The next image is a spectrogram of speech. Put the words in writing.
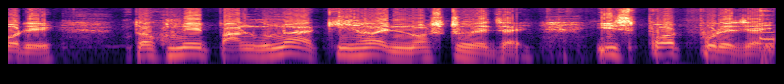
পড়ে, তখন এই পানগুনা কি হয় নষ্ট হয়ে যায় স্পট পড়ে যায়।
